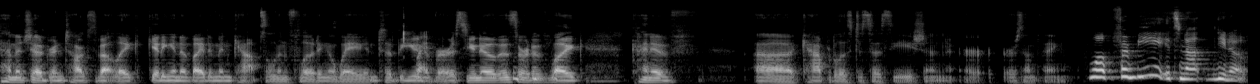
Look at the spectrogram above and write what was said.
Pema Chodron talks about, like getting in a vitamin capsule and floating away into the universe, right. you know, this sort of like kind of uh, capitalist association or, or something. Well, for me, it's not, you know,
